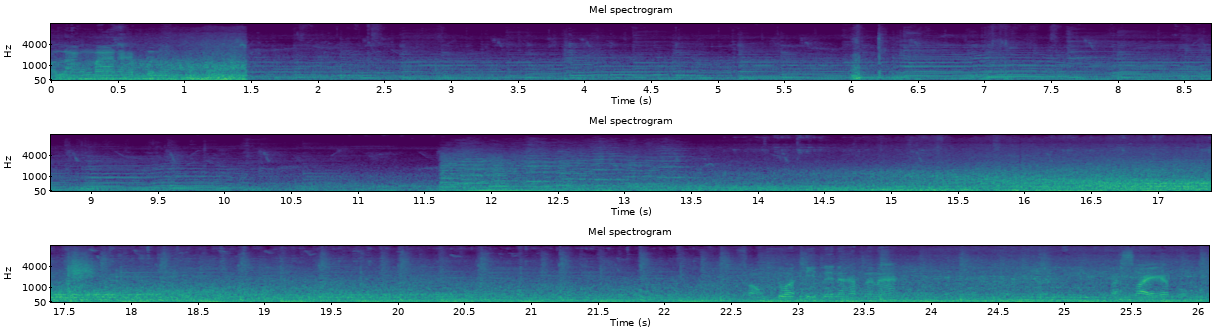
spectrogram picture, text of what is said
ะหลังมานะครับตัวนี้สองตัวติดเลยนะครับนะนะปลาสร้อยครับผม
